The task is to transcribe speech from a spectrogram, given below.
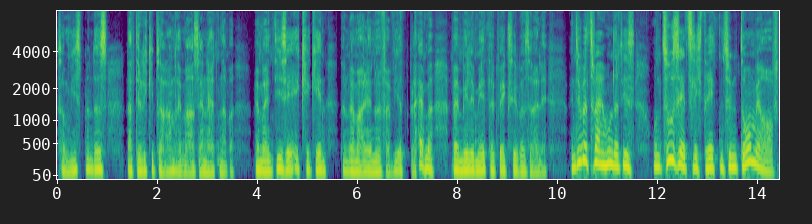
so misst man das. Natürlich gibt es auch andere Maßeinheiten, aber wenn wir in diese Ecke gehen, dann werden wir alle nur verwirrt. Bleiben bei Millimeter Quecksilbersäule. Wenn es über 200 ist und zusätzlich treten Symptome auf,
